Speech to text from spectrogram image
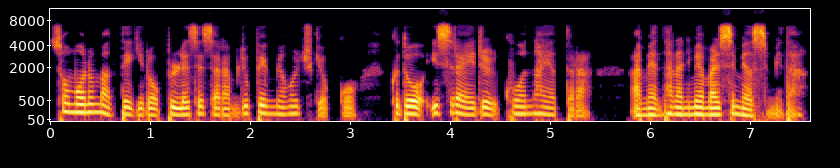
소모는 막대기로 블레셋 사람 600명을 죽였고 그도 이스라엘을 구원하였더라. 아멘 하나님의 말씀이었습니다.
